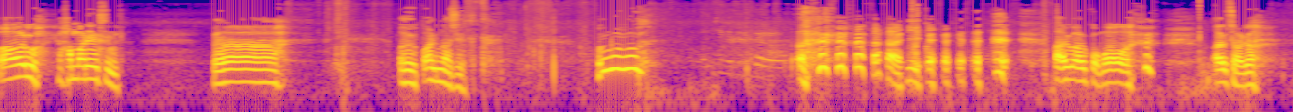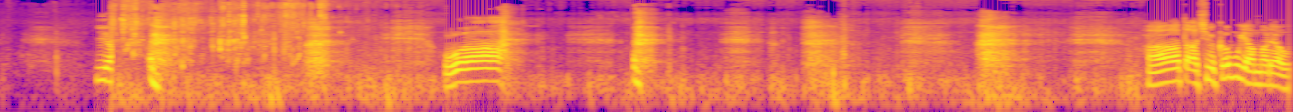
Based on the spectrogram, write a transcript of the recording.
어. 아이고, 한 마리 했습니다. 아, 아유, 빨리 나셔야겠다. 아이고. 예. 아이고, 아이고, 고마워. 아이고, 잘 가. 이야. 우와. 아, 또 아침에 거북이 한 마리 하고,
